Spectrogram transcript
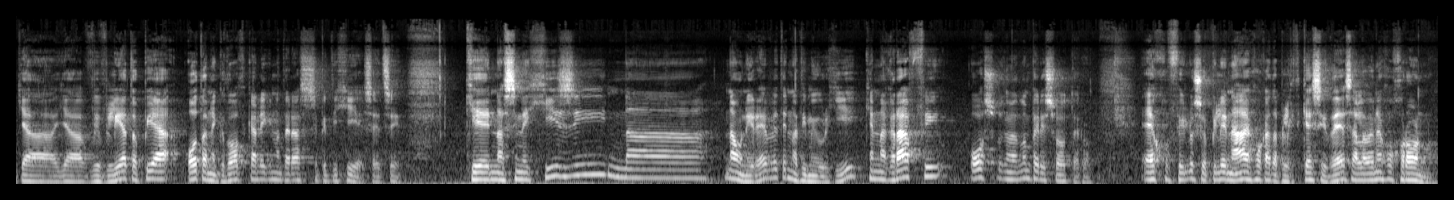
για, για, βιβλία τα οποία όταν εκδόθηκαν έγιναν τεράστιες επιτυχίες, έτσι και να συνεχίζει να, να ονειρεύεται, να δημιουργεί και να γράφει όσο το δυνατόν περισσότερο. Έχω φίλους οι οποίοι λένε «Α, έχω καταπληκτικές ιδέες, αλλά δεν έχω χρόνο».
